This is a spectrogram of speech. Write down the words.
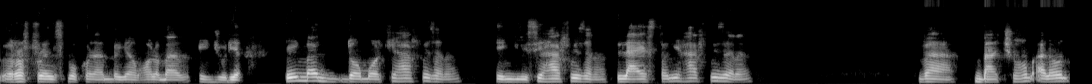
رفرنس بکنم بگم حالا من اینجوریه. این من دامارکی حرف می‌زنم انگلیسی حرف می‌زنم لهستانی حرف می‌زنم و بچه هم الان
